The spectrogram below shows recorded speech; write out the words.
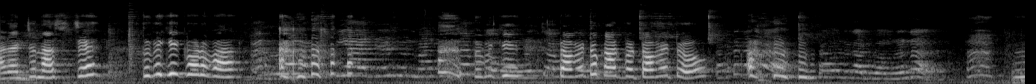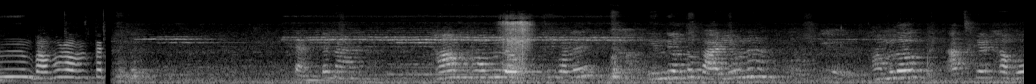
আর একজন আসছে। তুমি কি করবা তুমি কি টমেটো কাটবা টমেটো হুম, বাবুর অবস্থা हम हम लोग কি বলে হিন্দি অত পারিও না हम लोग আজকে খাবো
